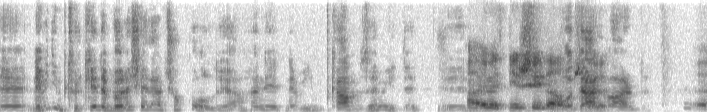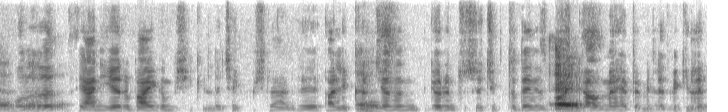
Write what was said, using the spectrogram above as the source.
e, ne bileyim Türkiye'de böyle şeyler çok oldu ya. Hani ne bileyim Gamze miydi? E, Ha evet bir şey daha model evet. vardı. Evet, Onu evet, da evet. yani yarı baygın bir şekilde çekmişlerdi. Ali Kırca'nın görüntüsü çıktı. Deniz Evet. Baykal, MHP milletvekilleri.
